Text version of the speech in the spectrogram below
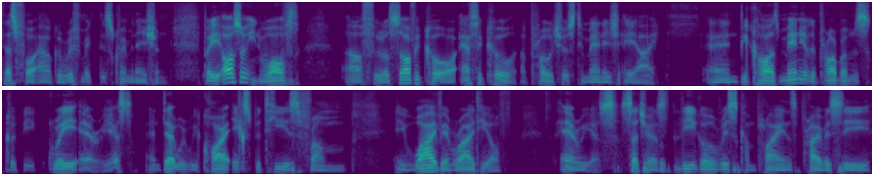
That's for algorithmic discrimination. But it also involves uh, philosophical or ethical approaches to manage AI. And because many of the problems could be gray areas, and that would require expertise from a wide variety of areas, such as legal, risk compliance, privacy,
